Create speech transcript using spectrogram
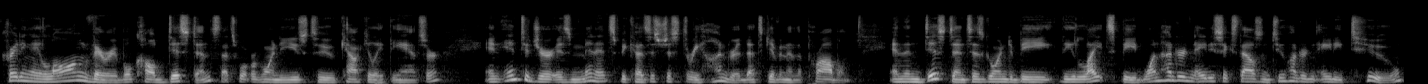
creating a long variable called distance. That's what we're going to use to calculate the answer. An integer is minutes because it's just 300. That's given in the problem. And then distance is going to be the light speed, 186,282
